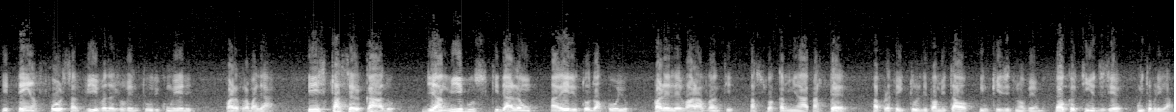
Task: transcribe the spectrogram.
e tem a força viva da juventude com ele para trabalhar. E está cercado de amigos que darão a ele todo o apoio para ele levar avante a sua caminhada até a Prefeitura de Palmital em 15 de novembro. É o que eu tinha a dizer. Muito obrigado.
